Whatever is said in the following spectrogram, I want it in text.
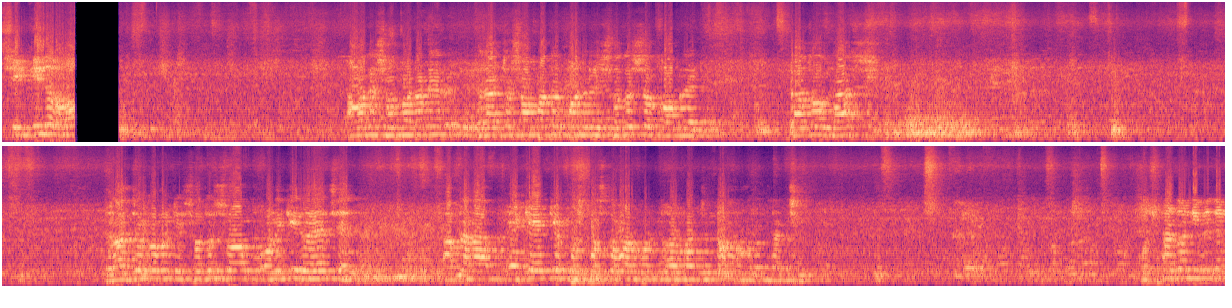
শিক্ষিত আমাদের সংগঠনের রাজ্য সম্পাদক মন্ডলীর সদস্য কমরেড কাজল দাস রাজ্য কমিটির সদস্য অনেকেই রয়েছেন। আপনারা একে একে পুষ্পস্তবর করবার জন্য অনুরোধ রাখছেন পুষ্পার্ঘ নিবেদন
